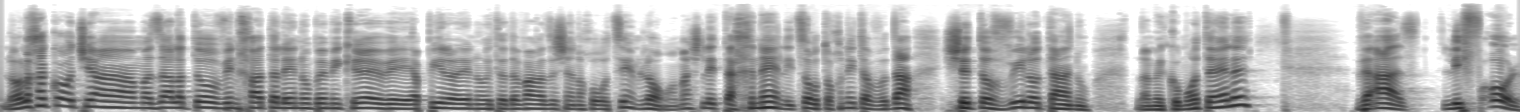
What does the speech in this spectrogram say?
לא לחכות שהמזל הטוב ינחת עלינו במקרה ויפיל עלינו את הדבר הזה שאנחנו רוצים, לא, ממש לתכנן, ליצור תוכנית עבודה שתוביל אותנו למקומות האלה, ואז לפעול,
